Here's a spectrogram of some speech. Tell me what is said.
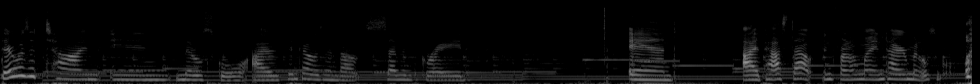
there was a time in middle school. I think I was in about seventh grade, and I passed out in front of my entire middle school.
